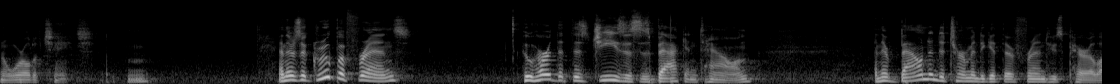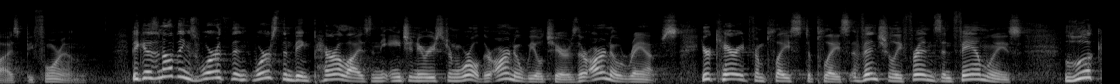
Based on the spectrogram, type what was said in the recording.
in a world of change. Hmm? And there's a group of friends who heard that this Jesus is back in town, and they're bound and determined to get their friend who's paralyzed before him. Because nothing's than, worse than being paralyzed in the ancient Near Eastern world. There are no wheelchairs, there are no ramps. You're carried from place to place. Eventually, friends and families look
